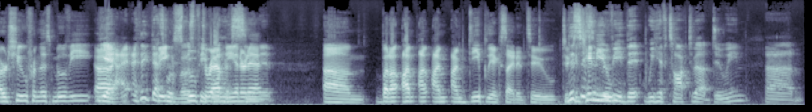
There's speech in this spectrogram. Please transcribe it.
or two from this movie uh, yeah, I, I think that's being spoofed around have the internet. um but I- i'm i'm i'm, deeply excited to to this continue is a movie that we have talked about doing um,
